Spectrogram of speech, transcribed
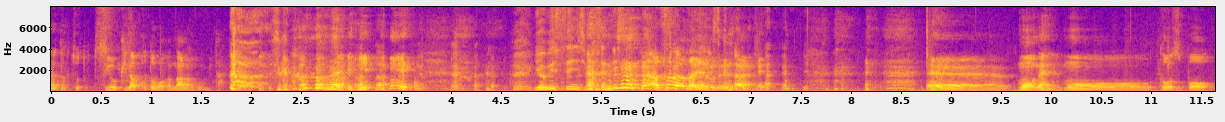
んやったらちょっと強気な言葉が並ぶみたいな。呼び捨てにしませんでした？あ それは大丈夫です、はい。えーもうねもうトースポ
